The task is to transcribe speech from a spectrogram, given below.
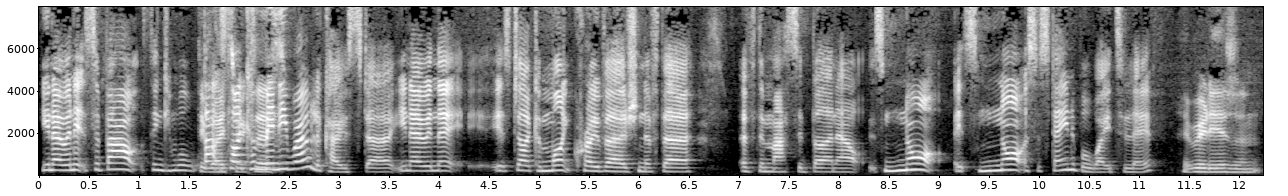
You know, and it's about thinking, well, The that's like a mini roller coaster, you know, in the it's like a micro version of the of the massive burnout. It's not it's not a sustainable way to live. It really isn't.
